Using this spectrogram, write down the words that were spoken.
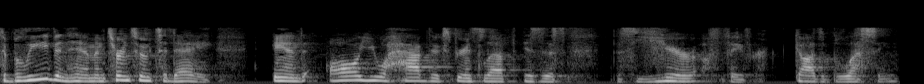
to believe in Him and turn to Him today. And all you will have to experience left is this, this year of favor, God's blessing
